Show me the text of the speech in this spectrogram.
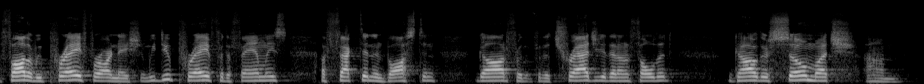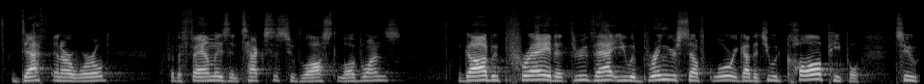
Father, we pray for our nation. We do pray for the families affected in Boston, God, for the, for the tragedy that unfolded. God, there's so much um, death in our world, for the families in Texas who've lost loved ones. God, we pray that through that you would bring yourself glory, God, that you would call people to,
